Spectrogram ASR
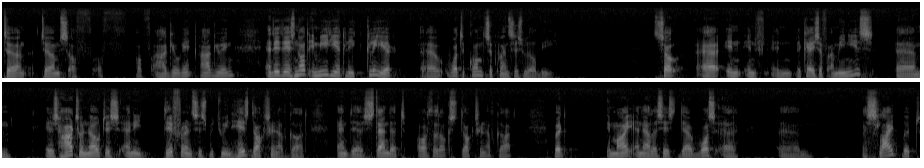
term terms of of, of arguing arguing, and it is not immediately clear uh, what the consequences will be. So uh, in in in the case of Arminius, um, it is hard to notice any differences between his doctrine of God and the standard Orthodox doctrine of God, but in my analysis there was a um, a slight but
